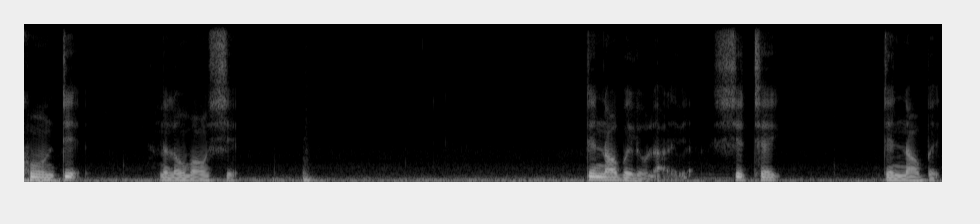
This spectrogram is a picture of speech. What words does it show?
ခွန်တစ်နှလုံးပေါင်း8တင်းနောက်ပိတ်လို့လာတယ်ဗျရှစ်ထိတ်တင်းနောက်ပိတ်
